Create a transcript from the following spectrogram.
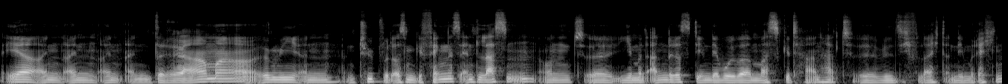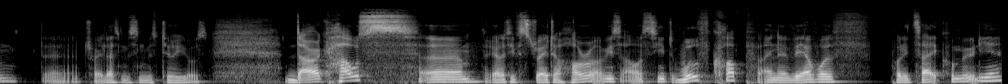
eher ein, ein, ein, ein Drama. Irgendwie ein, ein Typ wird aus dem Gefängnis entlassen und äh, jemand anderes, dem der wohl was getan hat, äh, will sich vielleicht an dem rächen. Der Trailer ist ein bisschen mysteriös. Dark House, äh, relativ straighter Horror, wie es aussieht. Wolf Cop, eine Werwolf-Polizeikomödie.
